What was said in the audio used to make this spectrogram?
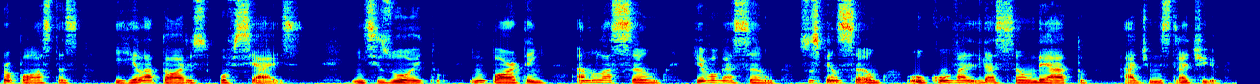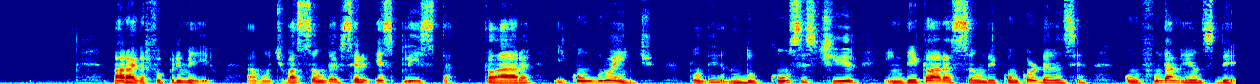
propostas e relatórios oficiais. Inciso 8. Importem anulação, revogação, suspensão ou convalidação de ato administrativo. Parágrafo 1. A motivação deve ser explícita, clara e congruente, podendo consistir em declaração de concordância com fundamentos de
